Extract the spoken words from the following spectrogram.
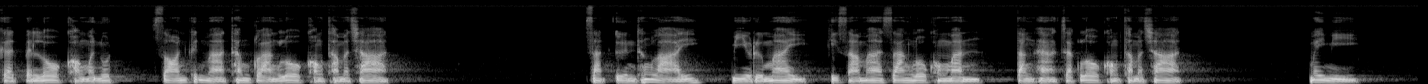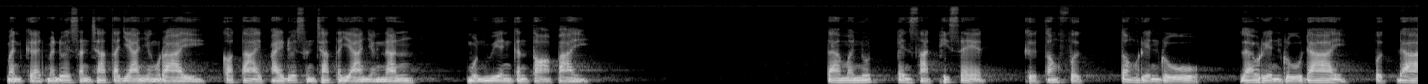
เกิดเป็นโลกของมนุษย์ ซ้อนขึ้นมาทำกลางโลกของธรรมชาติ สัตว์อื่นทั้งหลายมีหรือไม่ที่สามารถสร้างโลกของมันต่างหากจากโลกของธรรมชาติ ไม่มี มันเกิดมาด้วยสัญชาตญาณอย่างไร ก็ตายไปด้วยสัญชาตญาณอย่างนั้น หมุนเวียนกันต่อไป แต่มนุษย์เป็นสัตว์พิเศษ คือต้องฝึก ต้องเรียนรู้ แล้วเรียนรู้ได้ ฝึกได้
